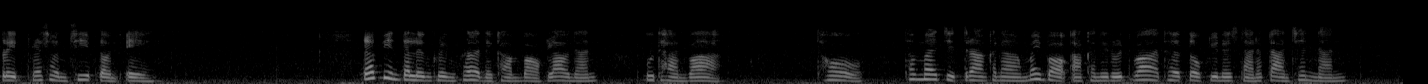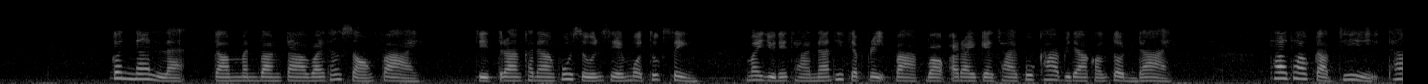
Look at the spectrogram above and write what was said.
ปลิดพระชนชีพตนเอง ระพินตะลึงพึงเพลิดในคำบอกเล่านั้น อุทานว่า โธ่ทำไมจิตรางคนางไม่บอกอาคณิรุธว่าเธอตกอยู่ในสถานการณ์เช่นนั้น ก็นั่นแหละ กรรมมันบังตาไว้ทั้งสองฝ่าย จิตรางคนางผู้สูญเสียหมดทุกสิ่ง ไม่อยู่ในฐานะที่จะปริปากบอกอะไรแก่ชายผู้ฆ่าบิดาของตนได้ ถ้าเท่ากับที่ถ้า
